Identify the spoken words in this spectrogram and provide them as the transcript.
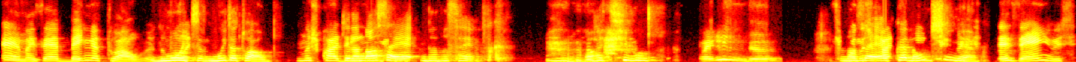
É, mas é bem atual. Eu tô Muito, muito atual. falando nos Porque na quadrinhos. nossa, é, na nossa época. Ótimo. Foi lindo. tipo, Na nos nossa época não quadrinhos, tinha. desenhos,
